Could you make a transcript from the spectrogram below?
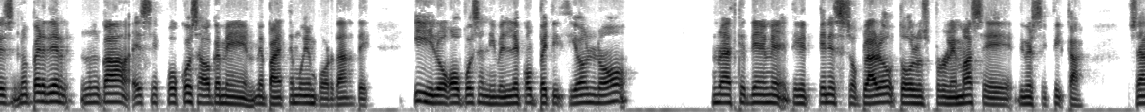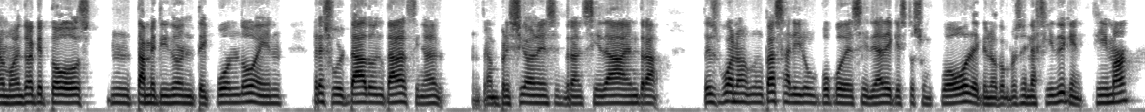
Entonces, no perder nunca ese foco es algo que me, me parece muy importante. Y luego, pues a nivel de competición, ¿no? Una vez que tiene, tienes eso claro, todos los problemas se diversifican. O sea, en el momento en que todo está metido en taekwondo, en resultado, en tal, al final entran presiones, entra ansiedad, entra... Entonces, bueno, nunca salir un poco de esa idea de que esto es un juego, de que lo que hemos elegido y que encima,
